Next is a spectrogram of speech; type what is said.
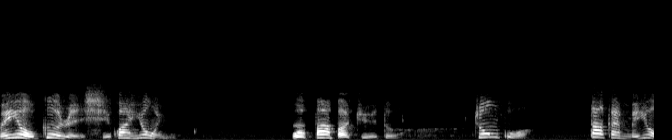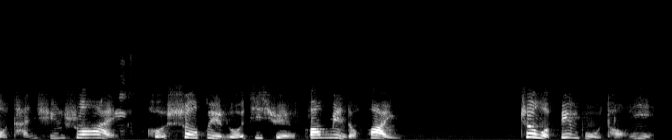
没有个人习惯用语。我爸爸觉得，中国大概没有谈情说爱和社会逻辑学方面的话语。这我并不同意，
